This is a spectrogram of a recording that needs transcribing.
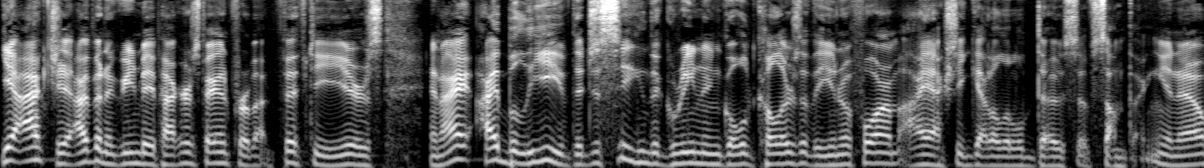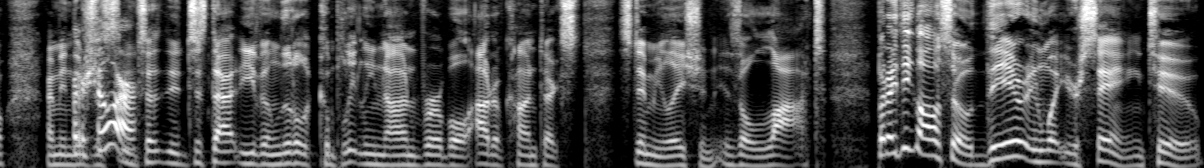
Yeah, actually, I've been a Green Bay Packers fan for about 50 years, and I, I believe that just seeing the green and gold colors of the uniform, I actually get a little dose of something, you know? I mean, there's sure. just, it's just that even little completely nonverbal, out of context stimulation is a lot. But I think also there in what you're saying, too,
